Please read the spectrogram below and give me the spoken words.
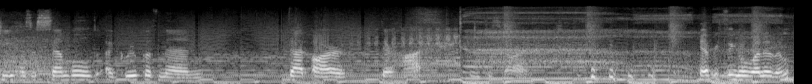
she has assembled a group of men that are they're hot. They just are every single one of them.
